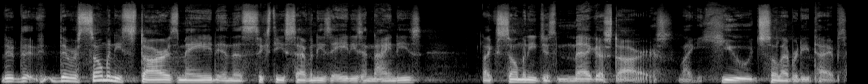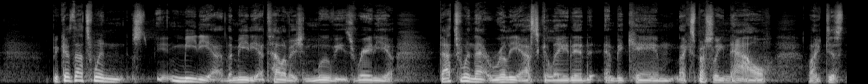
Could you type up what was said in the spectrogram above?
There, there, there were so many stars made in the 60s, 70s, 80s, and 90s. Like so many just mega stars, like huge celebrity types. Because that's when media, the media, television, movies, radio, that's when that really escalated and became, like, especially now, like just,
